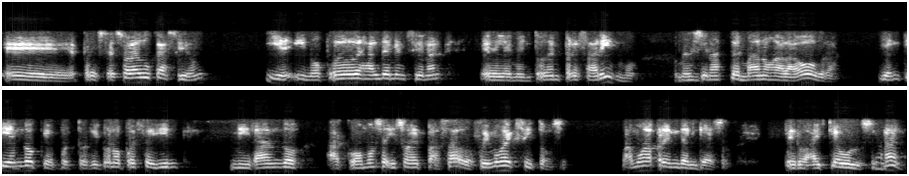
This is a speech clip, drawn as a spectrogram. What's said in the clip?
eh, proceso a la educación y, y, no puedo dejar de mencionar el elemento de empresarismo. mencionaste manos a la obra. Yo entiendo que Puerto Rico no puede seguir mirando a cómo se hizo en el pasado. Fuimos exitosos. Vamos a aprender de eso. Pero hay que evolucionar.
